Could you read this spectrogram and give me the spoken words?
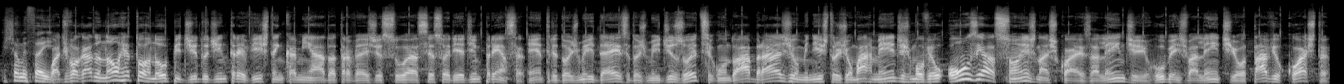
que chama isso aí. O advogado não retornou o pedido de entrevista encaminhado através de sua assessoria de imprensa. Entre 2010 e 2018, segundo a Abrage, o ministro Gilmar Mendes moveu 11 ações nas quais, além de Rubens Valente e Otávio Costa,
